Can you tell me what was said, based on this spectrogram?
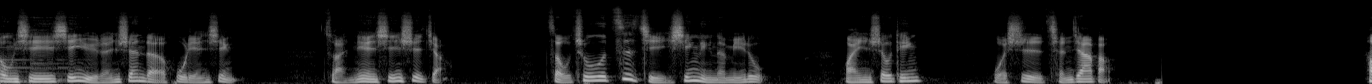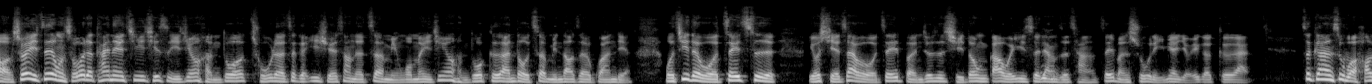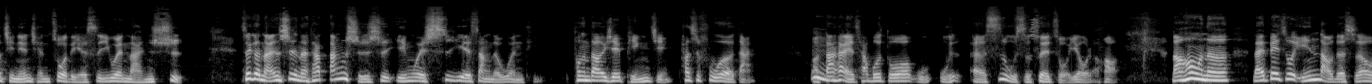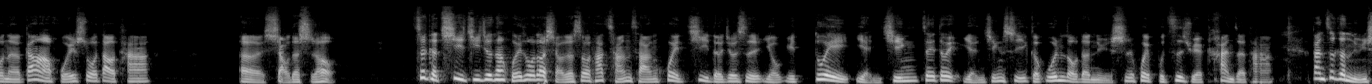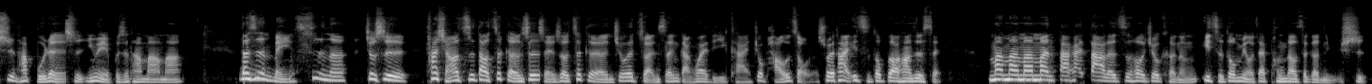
洞悉心与人生的互联性，转念新视角，走出自己心灵的迷路。欢迎收听，我是陈家宝。好，所以这种所谓的胎内记忆，其实已经有很多，除了这个医学上的证明，我们已经有很多个案都有证明到这个观点。我记得我这一次有写在我这一本就是启动高维意识量子场这一本书里面有一个个案，这个案是我好几年前做的，也是一位男士。这个男士呢，他当时是因为事业上的问题碰到一些瓶颈，他是富二代，啊，大概也差不多五五呃四五十岁左右了哈。然后呢，来被做引导的时候呢，刚好回溯到他。呃，小的时候，这个契机就他回溯到小的时候，他常常会记得，就是有一对眼睛，这对眼睛是一个温柔的女士，会不自觉看着他，但这个女士她不认识，因为也不是他妈妈。但是每次呢，就是他想要知道这个人是谁的时候，这个人就会转身赶快离开，就跑走了，所以他一直都不知道他是谁。慢慢慢慢，大概大了之后，就可能一直都没有再碰到这个女士。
